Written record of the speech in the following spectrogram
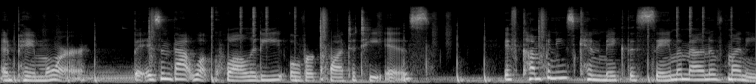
and pay more, but isn't that what quality over quantity is? If companies can make the same amount of money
